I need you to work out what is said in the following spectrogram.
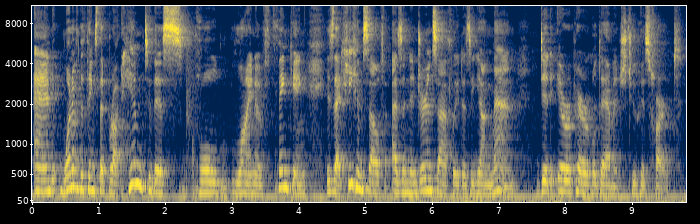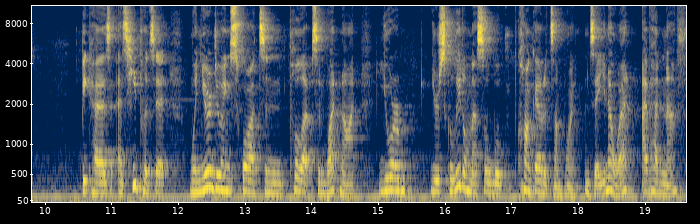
And one of the things that brought him to this whole line of thinking is that he himself, as an endurance athlete, as a young man, did irreparable damage to his heart. Because, as he puts it, when you're doing squats and pull ups and whatnot, your your skeletal muscle will conk out at some point and say, you know what, I've had enough.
